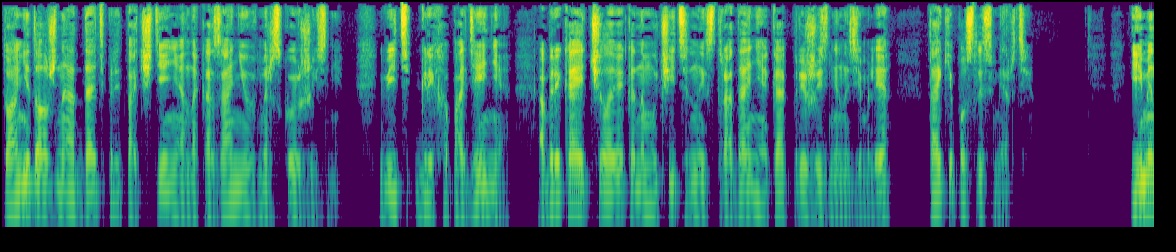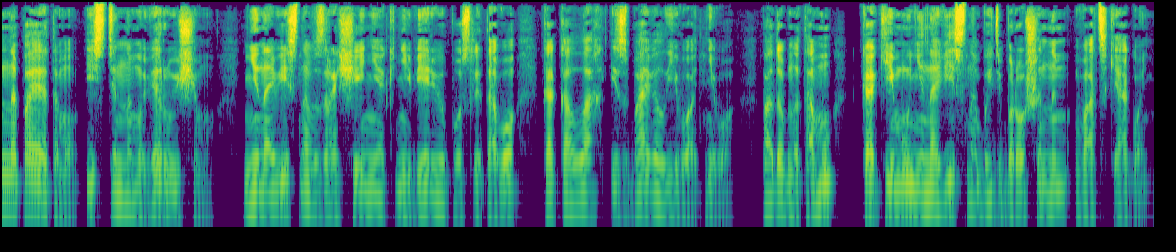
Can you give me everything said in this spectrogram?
то они должны отдать предпочтение наказанию в мирской жизни, ведь грехопадение обрекает человека на мучительные страдания как при жизни на земле, так и после смерти. Именно поэтому истинному верующему ненавистно возвращение к неверию после того, как Аллах избавил его от него, подобно тому, как ему ненавистно быть брошенным в адский огонь.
